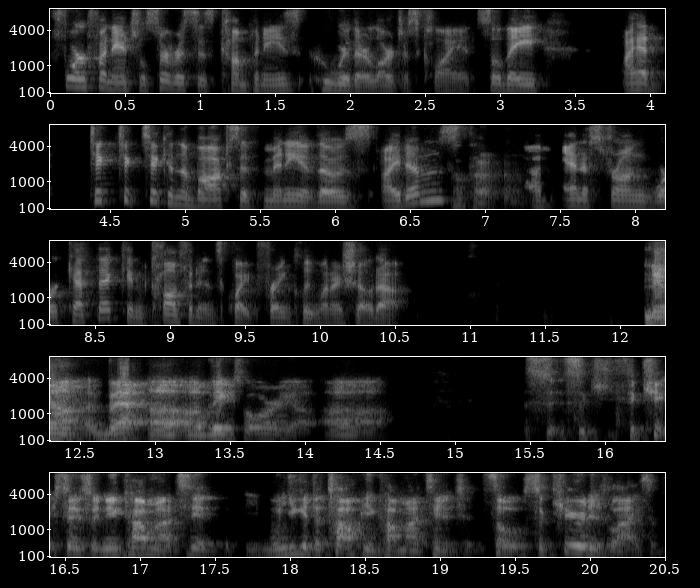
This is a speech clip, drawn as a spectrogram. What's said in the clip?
for financial services companies who were their largest clients. So they i had tick tick tick in the box of many of those items okay. um, and a strong work ethic and confidence quite frankly when i showed up. Now uh, uh, victoria uh, since you caught my when you get to talk you caught my attention. So securities license.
